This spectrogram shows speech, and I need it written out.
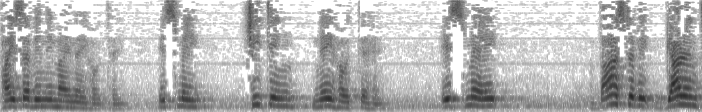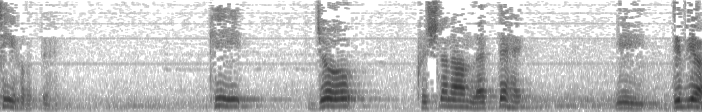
पैसा विनिमय नहीं होते, इसमें चीटिंग नहीं होते हैं, इसमें वास्तविक गारंटी होते हैं कि जो कृष्ण नाम लेते हैं, ये दिव्य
